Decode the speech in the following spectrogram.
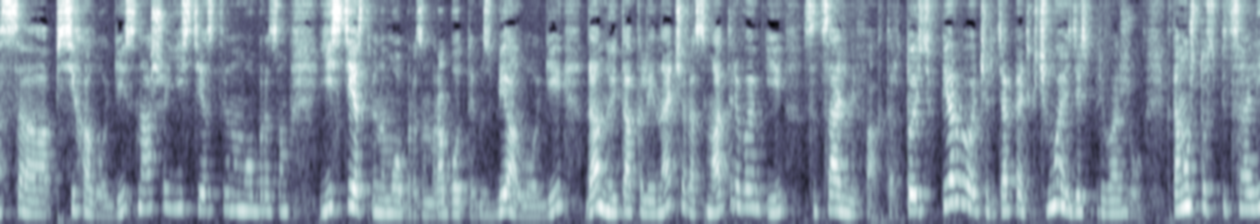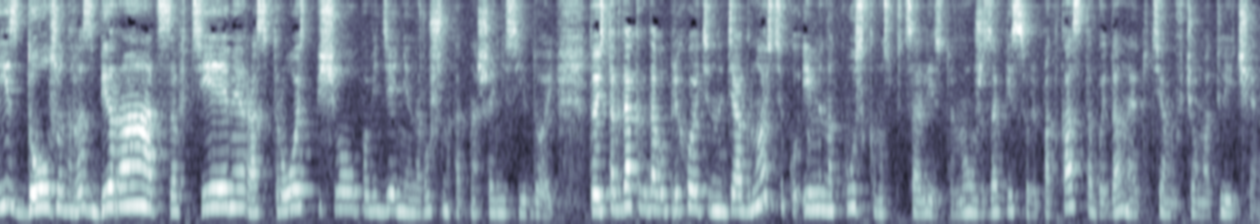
с психологией, с нашей естественным образом, естественным образом работаем с биологией, да, ну и так или иначе рассматриваем и социальный фактор. То есть в первую очередь, опять, к чему я здесь привожу? К тому, что специалист должен разбираться в теме расстройств пищевого поведения нарушенных отношений с едой. То есть тогда, когда вы приходите на диагностику именно к узкому специалисту, мы уже записывали подкаст с тобой, да, на эту тему, в чем отличие.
